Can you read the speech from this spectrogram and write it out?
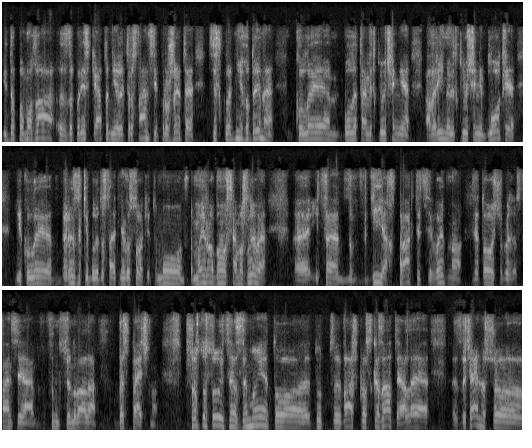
і допомогла Запорізькій атомній електростанції прожити ці складні години, коли були там відключені аварійно відключені блоки, і коли ризики були достатньо високі. Тому ми робимо все можливе, е, і це в діях в практиці видно для того, щоб станція функціонувала безпечно. Що стосується зими, то тут важко сказати, але звичайно, що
